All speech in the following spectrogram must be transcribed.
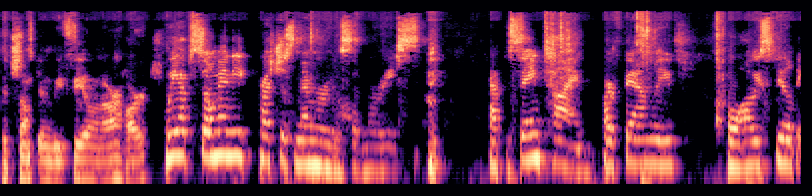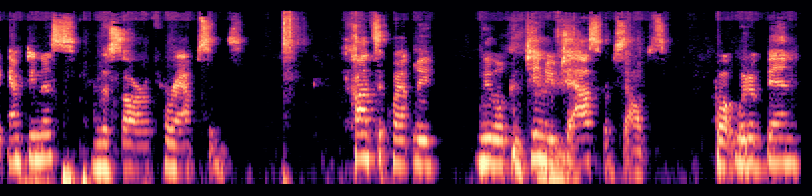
it's something we feel in our hearts. We have so many precious memories of Marise. At the same time, our family will always feel the emptiness and the sorrow of her absence. Consequently, we will continue to ask ourselves what would have been,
